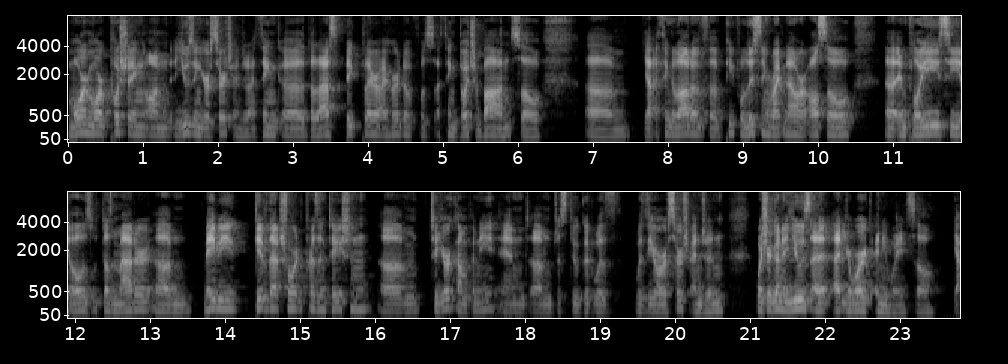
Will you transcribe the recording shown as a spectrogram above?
more and more pushing on using your search engine. I think uh, the last big player I heard of was I think Deutsche Bahn. So um, yeah, I think a lot of uh, people listening right now are also uh, employees, CEOs. It doesn't matter. Um, maybe give that short presentation um, to your company and um, just do good with with your search engine, which you're going to use at, at your work anyway. So yeah,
